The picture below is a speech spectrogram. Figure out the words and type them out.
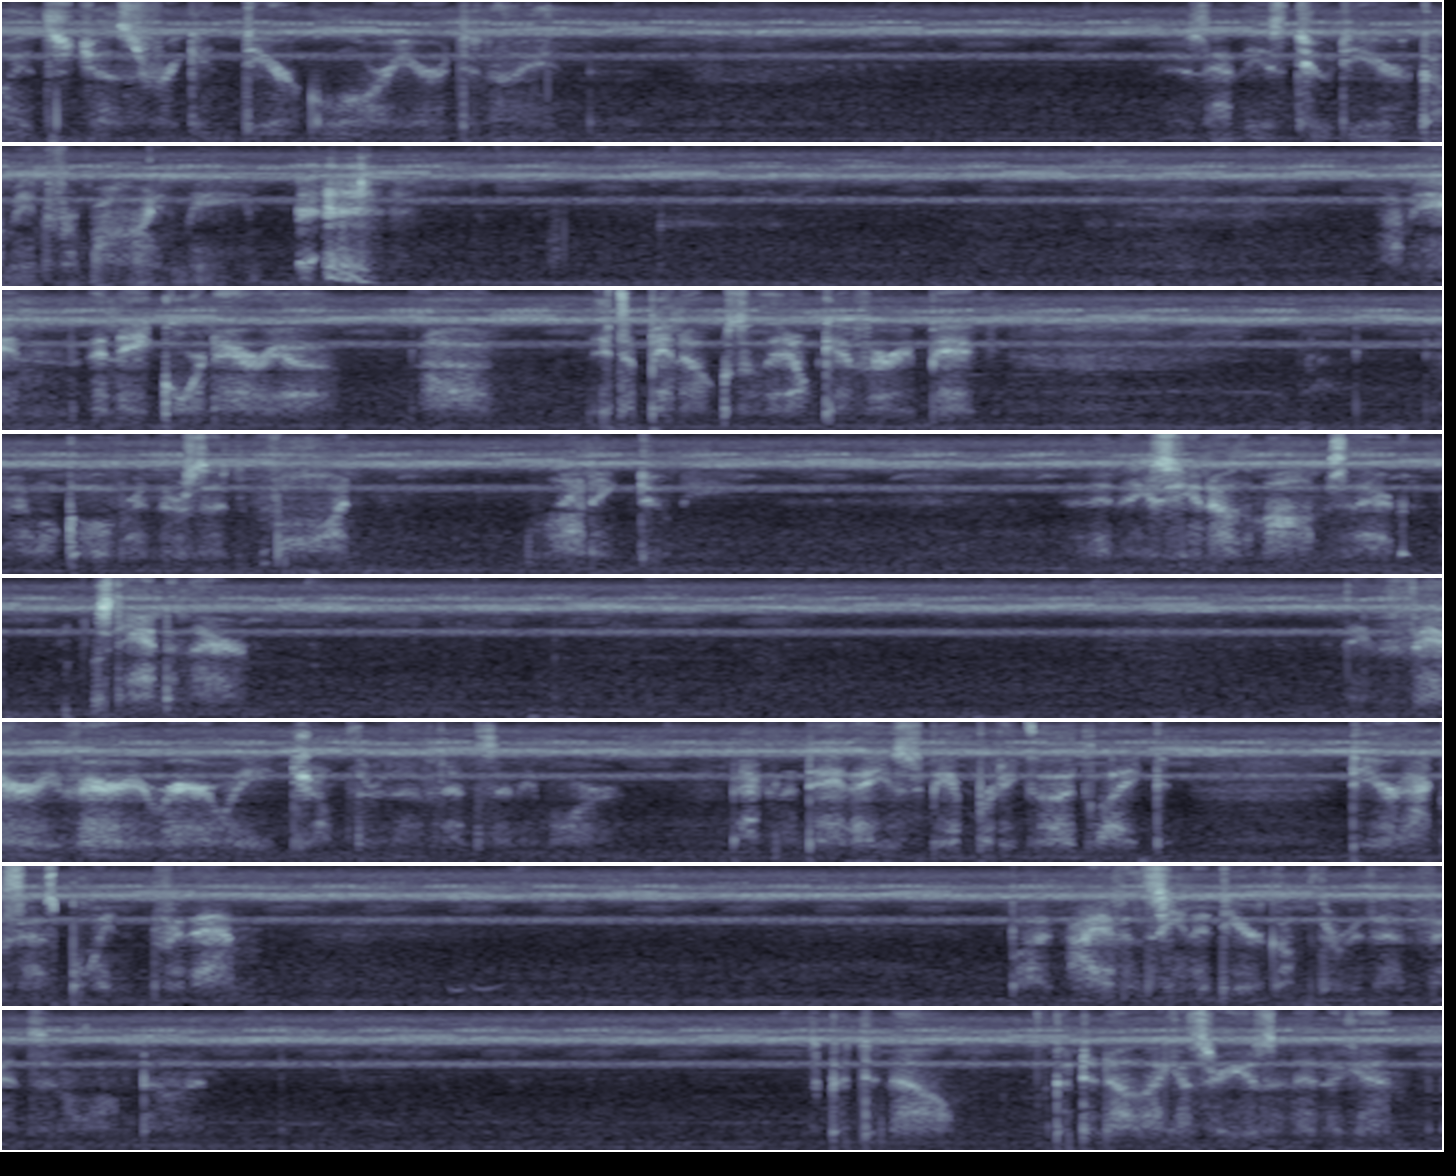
But it's just freaking deer galore here tonight. I just had these two deer come in from behind me. I mean, an acorn area. Uh, it's a pin oak, so they don't get very big. I look over and there's a fawn running to me. And next thing you know, the mom's there, standing there. They very, very rarely jump through that fence anymore. Back in the day, that used to be a pretty good, like, deer access point for them. But I haven't seen deer come through that fence in a long time. It's good to know. Good to know. I guess they're using it again.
